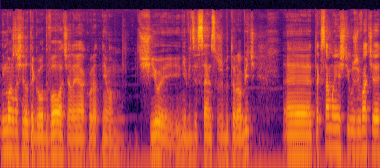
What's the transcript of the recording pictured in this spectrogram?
i można się do tego odwołać, ale ja akurat nie mam siły i nie widzę sensu, żeby to robić. E, tak samo jeśli używacie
